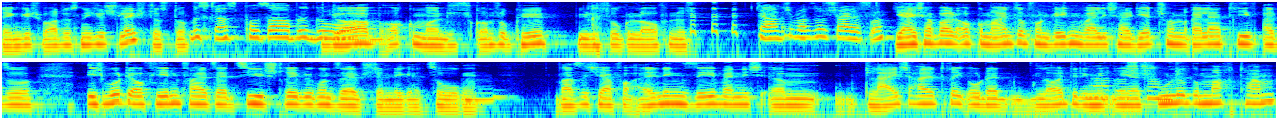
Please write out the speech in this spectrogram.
denke ich, war das nicht das Schlechteste. Du bist ganz passabel geworden. Ja, habe auch gemeint, das ist ganz okay, wie das so gelaufen ist. Gar nicht mal so scheiße. Ja, ich habe halt auch gemeint, so von wegen, weil ich halt jetzt schon relativ, also ich wurde ja auf jeden Fall sehr zielstrebig und selbstständig erzogen. Mhm. Was ich ja vor allen Dingen sehe, wenn ich ähm, gleichaltrig oder Leute, die mit das mir stimmt. Schule gemacht haben,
